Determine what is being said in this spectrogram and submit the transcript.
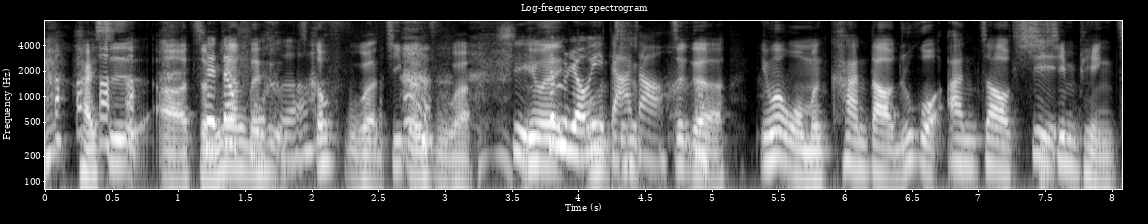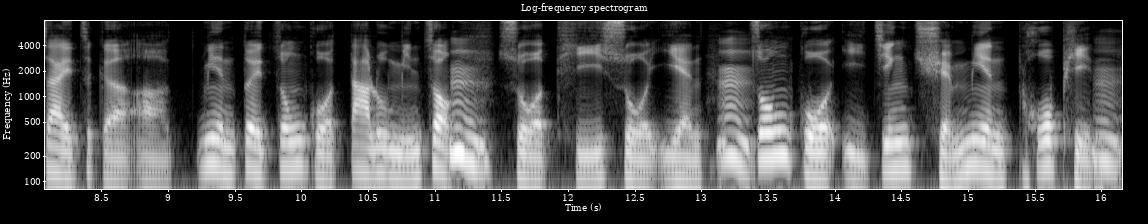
还是呃怎么样的都符合，都符合，基本符合，是因为这么容易达到。这个。因为我们看到，如果按照习近平在这个 呃面对中国大陆民众所提所言，嗯，中国已经全面脱贫，嗯，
